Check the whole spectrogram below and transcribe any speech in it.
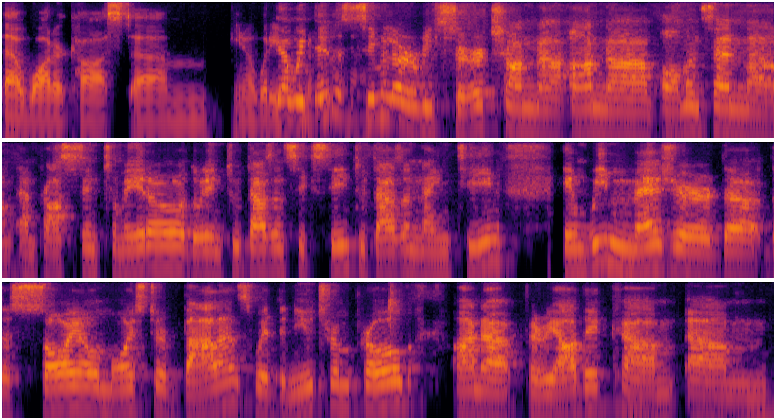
that water cost. Um, you know, what do you? Yeah, we did a similar research on uh, on uh, almonds and um, and processing tomato during 2016, 2019, and we measured the the soil moisture balance with the neutron probe on a periodic. Um, um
